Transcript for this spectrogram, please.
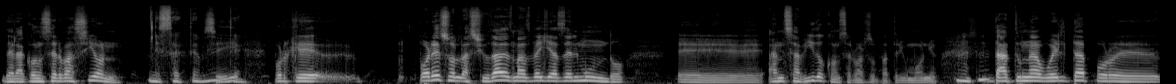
de la conservación, exactamente. ¿sí? Porque eh, por eso las ciudades más bellas del mundo eh, han sabido conservar su patrimonio date una vuelta por eh,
